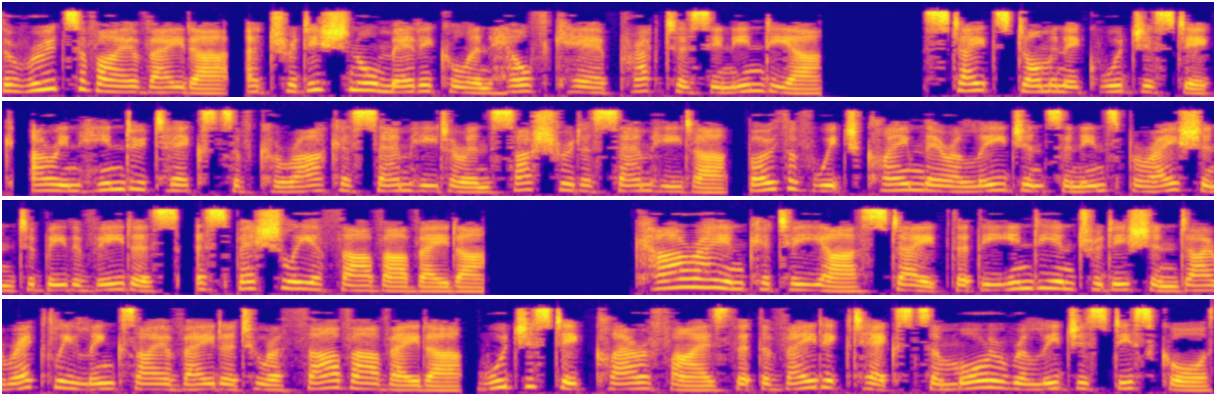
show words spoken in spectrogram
The roots of Ayurveda, a traditional medical and health care practice in India, states Dominic Wujastyk, are in Hindu texts of Karaka Samhita and Sushruta Samhita, both of which claim their allegiance and inspiration to be the Vedas, especially Atharvaveda. Khare and Katiyar state that the Indian tradition directly links Ayurveda to Atharvaveda. Wujastyk clarifies that the Vedic texts are more a religious discourse,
